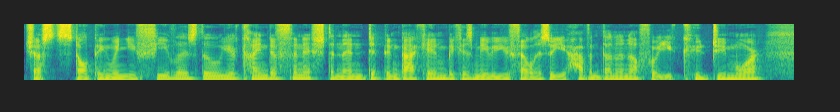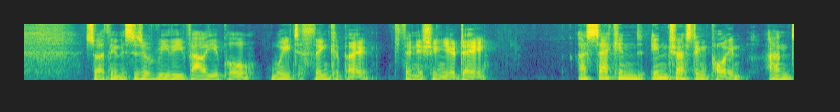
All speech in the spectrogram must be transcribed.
just stopping when you feel as though you're kind of finished and then dipping back in because maybe you felt as though you haven't done enough or you could do more. So I think this is a really valuable way to think about finishing your day. A second interesting point, and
